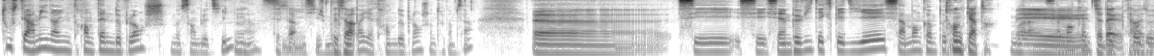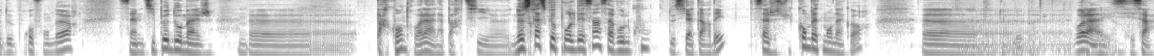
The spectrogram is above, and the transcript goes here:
tout se termine en une trentaine de planches, me semble-t-il. Mmh, hein, c'est si, ça. si je me trompe pas, il y a 32 planches, un truc comme ça. Euh, c'est un peu vite expédié, ça manque un peu de 34. voilà, Mais ça manque un petit peu de, pro- de- de profondeur. C'est un petit peu dommage. Mm. Euh, par contre, voilà, la partie, euh, ne serait-ce que pour le dessin, ça vaut le coup de s'y attarder. Ça, je suis complètement d'accord. Euh, voilà, c'est ça.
